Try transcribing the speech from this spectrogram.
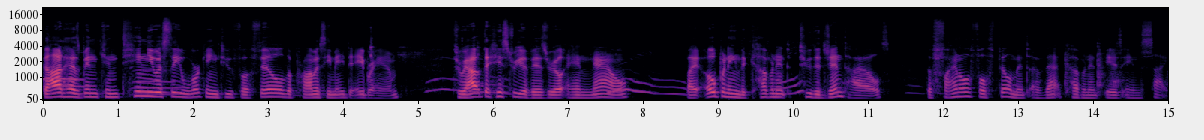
God has been continuously working to fulfill the promise he made to Abraham throughout the history of Israel, and now, by opening the covenant to the Gentiles, the final fulfillment of that covenant is in sight.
